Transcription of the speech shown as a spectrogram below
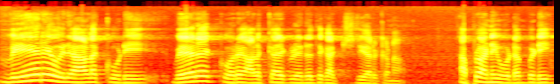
വേറെ ഒരാളെ കൂടി വേറെ കുറേ ആൾക്കാരെ കൂടി അതിനകത്ത് കക്ഷി ചേർക്കണം. അപ്പോഴാണ് ഈ ഉടമ്പടി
